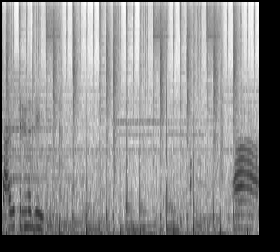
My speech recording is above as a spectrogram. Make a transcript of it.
सावित्री नदी. हा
